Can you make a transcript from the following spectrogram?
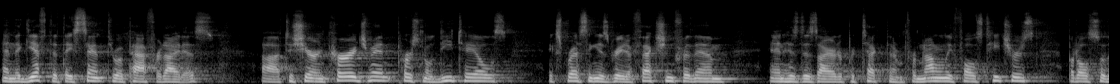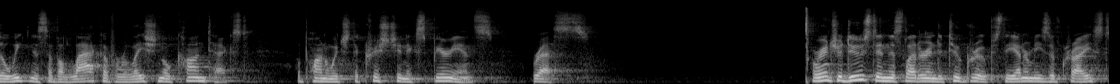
and the gift that they sent through Epaphroditus, uh, to share encouragement, personal details, expressing his great affection for them and his desire to protect them from not only false teachers, but also the weakness of a lack of relational context upon which the Christian experience rests. We're introduced in this letter into two groups the enemies of Christ,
